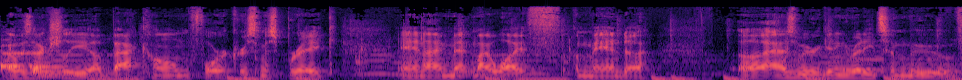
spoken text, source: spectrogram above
I was actually uh, back home for Christmas break, and I met my wife, Amanda. Uh, as we were getting ready to move,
